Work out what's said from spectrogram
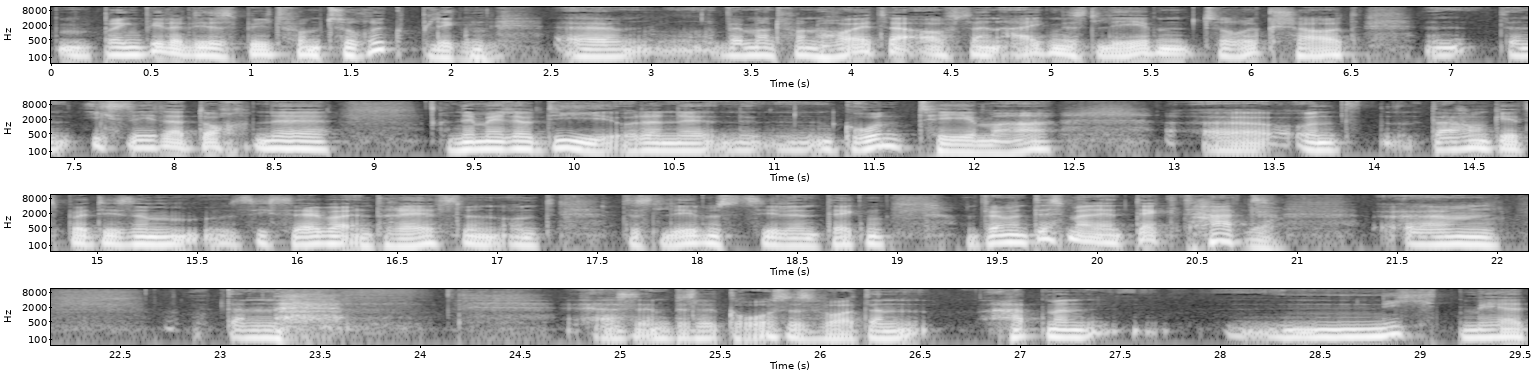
bringe wieder dieses Bild vom Zurückblicken. Ähm, wenn man von heute auf sein eigenes Leben zurückschaut, dann, dann ich sehe da doch eine, eine Melodie oder eine, eine, ein Grundthema. Äh, und darum geht es bei diesem sich selber enträtseln und das Lebensziel entdecken. Und wenn man das mal entdeckt hat, ja ähm, dann, das ist ein bisschen großes Wort, dann hat man nicht mehr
